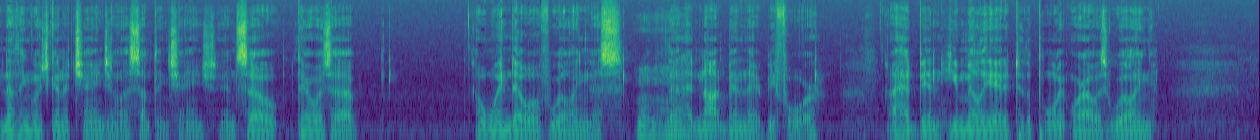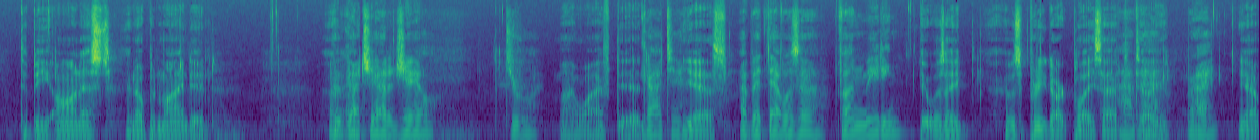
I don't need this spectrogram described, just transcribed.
nothing was going to change unless something changed, and so there was a a window of willingness mm-hmm. that had not been there before. I had been humiliated to the point where I was willing to be honest and open minded. Who uh, got you out of jail? Did My wife did. Got you. Yes. I bet that was a fun meeting. It was a it was a pretty dark place, I have I to tell bet. you. Right. Yeah.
